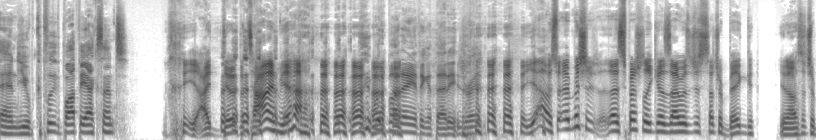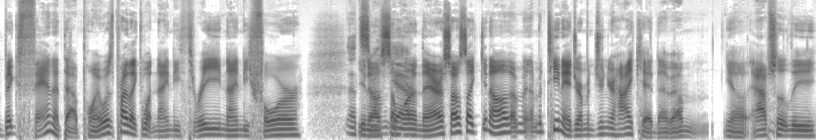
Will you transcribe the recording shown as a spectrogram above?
And you completely bought the accent? yeah, I did at the time. Yeah, Would have bought anything at that age, right? yeah, especially because I was just such a big, you know, I was such a big fan at that point. It was probably like what 93, 94, That's, you know, um, somewhere yeah. in there. So I was like, you know, I'm, I'm a teenager. I'm a junior high kid. I'm, I'm, you know, absolutely,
